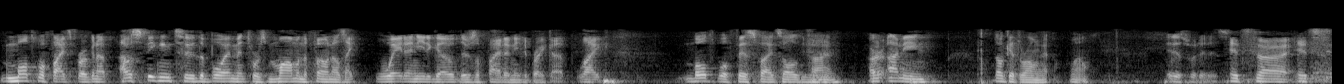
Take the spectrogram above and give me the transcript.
multiple fights broken up. I was speaking to the boy mentor's mom on the phone. I was like, "Wait, I need to go. There's a fight I need to break up." Like multiple fist fights all the Yeah. time. Or I mean, don't get the wrong. Well, it is what it is. It's uh, it's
